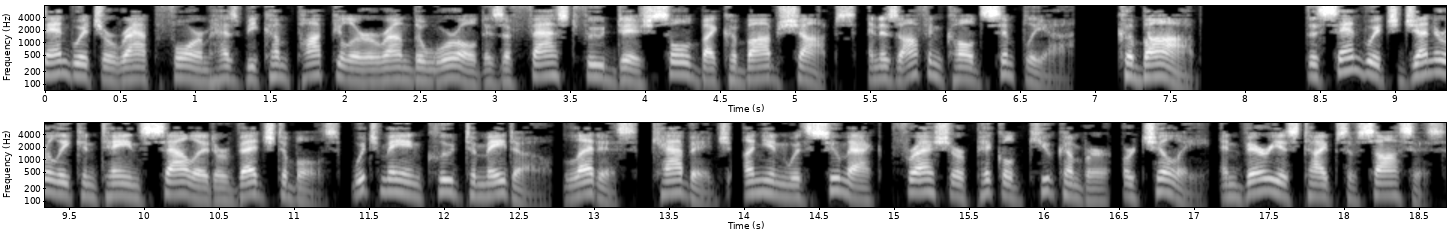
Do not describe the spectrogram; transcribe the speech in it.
sandwich or wrap form has become popular around the world as a fast food dish sold by kebab shops, and is often called simply a kebab. The sandwich generally contains salad or vegetables, which may include tomato, lettuce, cabbage, onion with sumac, fresh or pickled cucumber, or chili, and various types of sauces.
